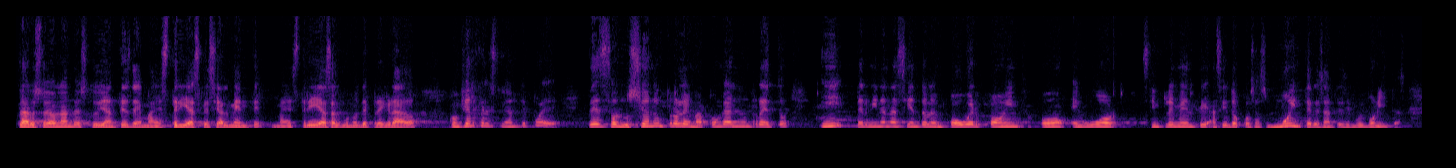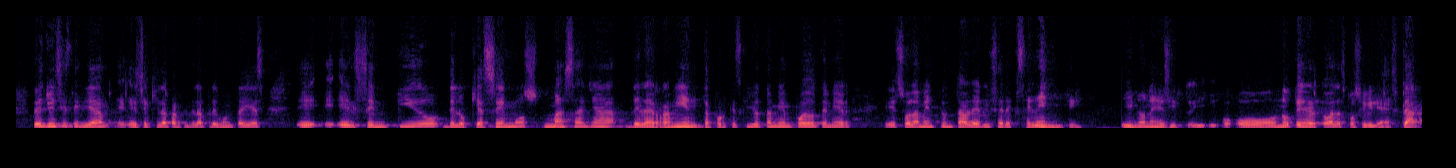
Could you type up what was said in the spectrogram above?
Claro, estoy hablando de estudiantes de maestría especialmente, maestrías, algunos de pregrado, confiar que el estudiante puede. Entonces, solucione un problema, pónganle un reto y terminan haciéndolo en PowerPoint o en Word, simplemente haciendo cosas muy interesantes y muy bonitas. Entonces, yo insistiría, Ezequiel, a partir de la pregunta y es eh, el sentido de lo que hacemos más allá de la herramienta, porque es que yo también puedo tener eh, solamente un tablero y ser excelente, y no necesito, o, no tener todas las posibilidades. Claro,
